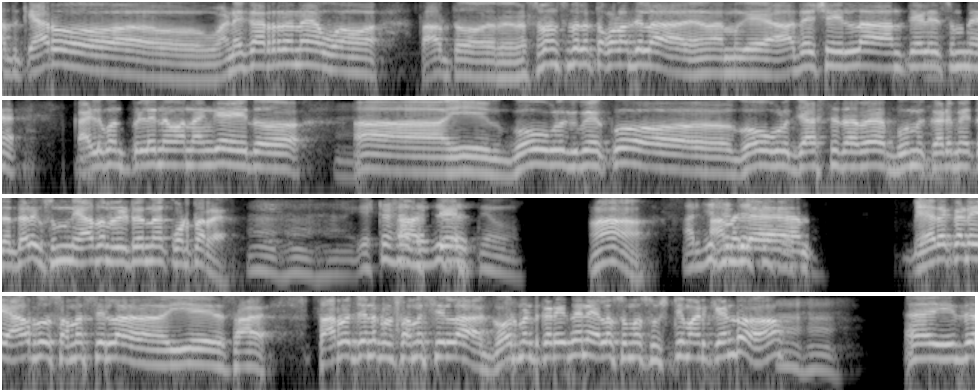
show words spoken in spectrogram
ಅದಕ್ಕೆ ಯಾರು ಹೊಣೆಗಾರರನ್ನೇ ರೆಸ್ಪಾನ್ಸಿಬಲ್ ತಗೊಳೋದಿಲ್ಲ. ನಮಗೆ ಆದೇಶ ಇಲ್ಲ ಅಂತೇಳಿ ಸುಮ್ಮನೆ ಕಳ್ಳಿಗೊಂದು ಪಿಳ್ಳಿನವ ಅನ್ನಂಗೆ ಇದು ಆ, ಈ ಗೋವುಗಳಿಗೆ ಬೇಕು ಗೋವುಗಳು ಜಾಸ್ತಿ ಇದಾವೆ ಭೂಮಿ ಕಡಿಮೆ ಐತೆ ಅಂತೇಳಿ ಸುಮ್ಮನೆ ಯಾವ್ದೊಂದು ರಿಟರ್ನ್ ಕೊಡ್ತಾರೆ. ಹಾಂ. ಆಮೇಲೆ ಬೇರೆ ಕಡೆ ಯಾವ್ದು ಸಮಸ್ಯೆ ಇಲ್ಲ. ಈ ಸಾರ್ವಜನಿಕರ ಸಮಸ್ಯೆ ಇಲ್ಲ. ಗೌರ್ಮೆಂಟ್ ಕಡೆಯಿಂದನೇ ಎಲ್ಲ ಸುಮ್ಮನೆ ಸೃಷ್ಟಿ ಮಾಡ್ಕೊಂಡು ಇದು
